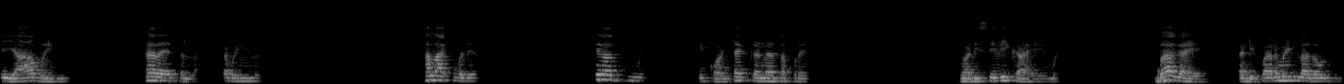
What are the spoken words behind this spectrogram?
या बहिणी येणार आहेत तर बहिणीनं बहिणींनो 6,00,000 मध्ये कॉन्टॅक्ट करण्याचा प्रयत्न वाडी सेविका आहे, विभाग आहे. त्या डिपार्टमेंटला जाऊन तुम्ही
